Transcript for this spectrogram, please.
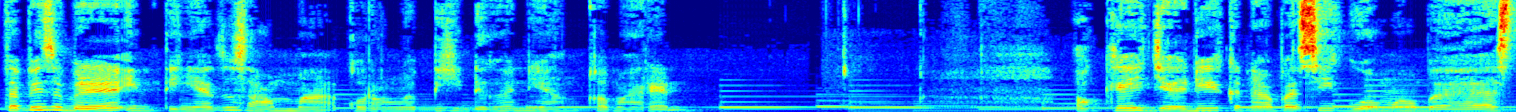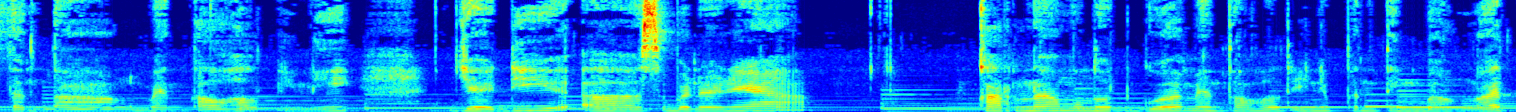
tapi sebenarnya intinya itu sama kurang lebih dengan yang kemarin Oke, jadi kenapa sih gue mau bahas tentang mental health ini? Jadi uh, sebenarnya karena menurut gue mental health ini penting banget.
